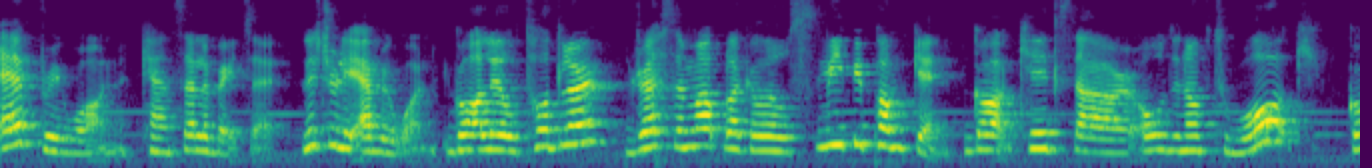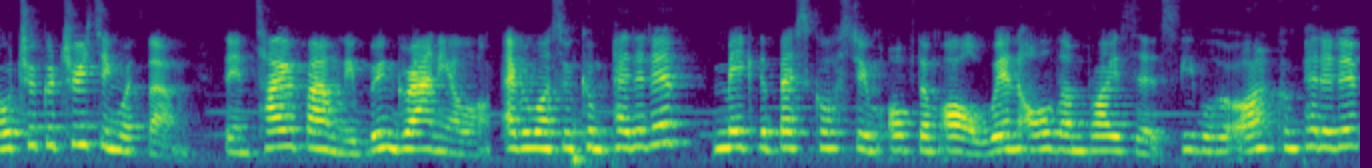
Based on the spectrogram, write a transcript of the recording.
everyone can celebrate it. Literally everyone. Got a little toddler, dress them up like a little sleepy pumpkin. Got kids that are old enough to walk, go trick-or-treating with them the entire family, bring granny along. Everyone's so competitive, make the best costume of them all, win all them prizes. People who aren't competitive,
